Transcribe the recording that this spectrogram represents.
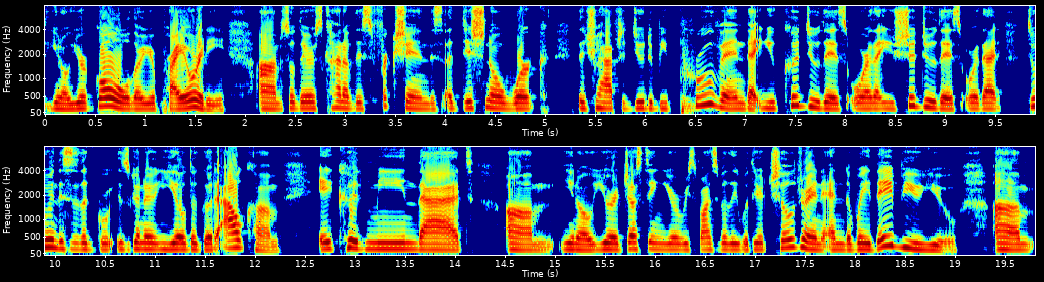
you know, your goal or your priority. Um, so there's kind of this friction, this additional work that you have to do to be proven that you could do this or that you should do this or that doing this is a, is going to yield a good outcome. It could mean that um, you know, you're adjusting your responsibility with your children and the way they view you. Um,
